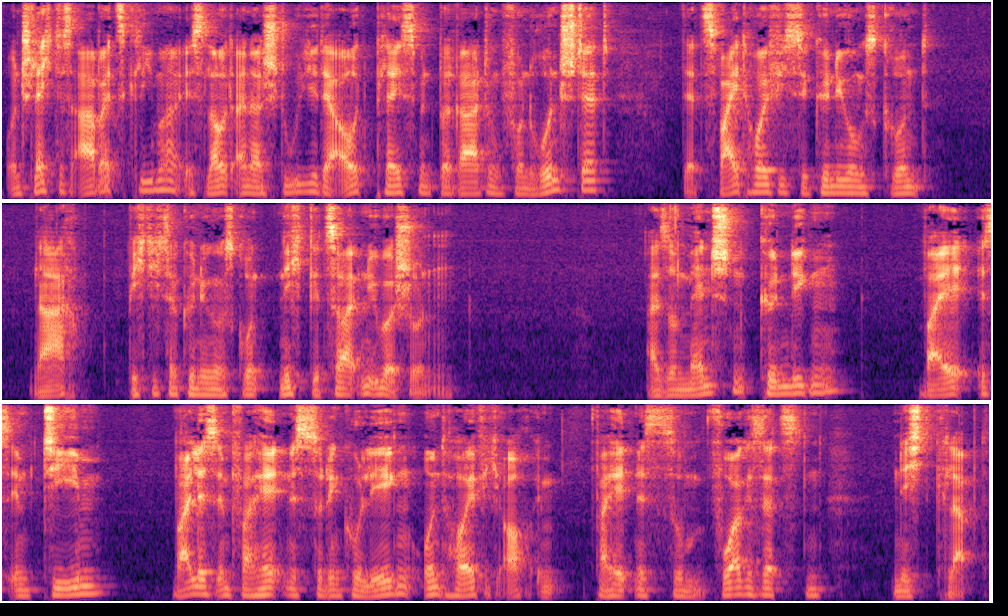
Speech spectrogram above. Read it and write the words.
Und schlechtes Arbeitsklima ist laut einer Studie der Outplacement Beratung von Rundstedt der zweithäufigste Kündigungsgrund nach wichtigster Kündigungsgrund nicht gezahlten Überstunden. Also Menschen kündigen, weil es im Team, weil es im Verhältnis zu den Kollegen und häufig auch im Verhältnis zum Vorgesetzten nicht klappt.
